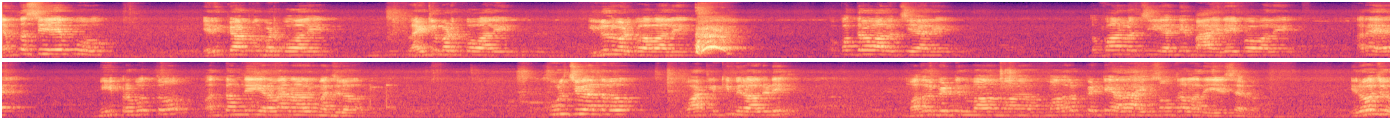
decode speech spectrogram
ఎంతసేపు హెలికాప్టర్లు పడిపోవాలి ఫ్లైట్లు పడిపోవాలి ఇల్లులు పడిపోవాలి ఉపద్రవాలు వచ్చేయాలి తుఫాన్లు వచ్చి అన్నీ బా ఇదైపోవాలి. అరే మీ ప్రభుత్వం పంతొమ్మిది ఇరవై నాలుగు మధ్యలో కూల్చివేతలు వాటికి మీరు ఆల్రెడీ మొదలుపెట్టిన మొదలు పెట్టి అలా ఐదు సంవత్సరాలు అది చేశారు. ఈరోజు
